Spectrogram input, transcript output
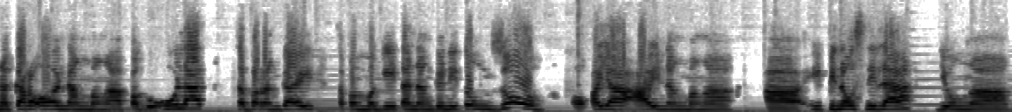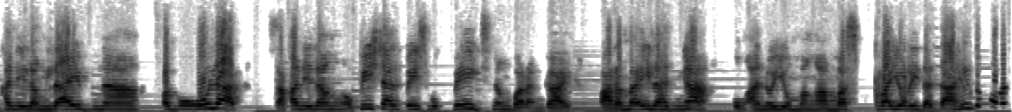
nagkaroon ng mga pag-uulat sa barangay sa pamamagitan ng ganitong Zoom o kaya ay ng mga uh, ipinost nila yung uh, kanilang live na pag-uulat sa kanilang official Facebook page ng barangay para mailahad nga kung ano yung mga mas prioridad. Dahil doon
